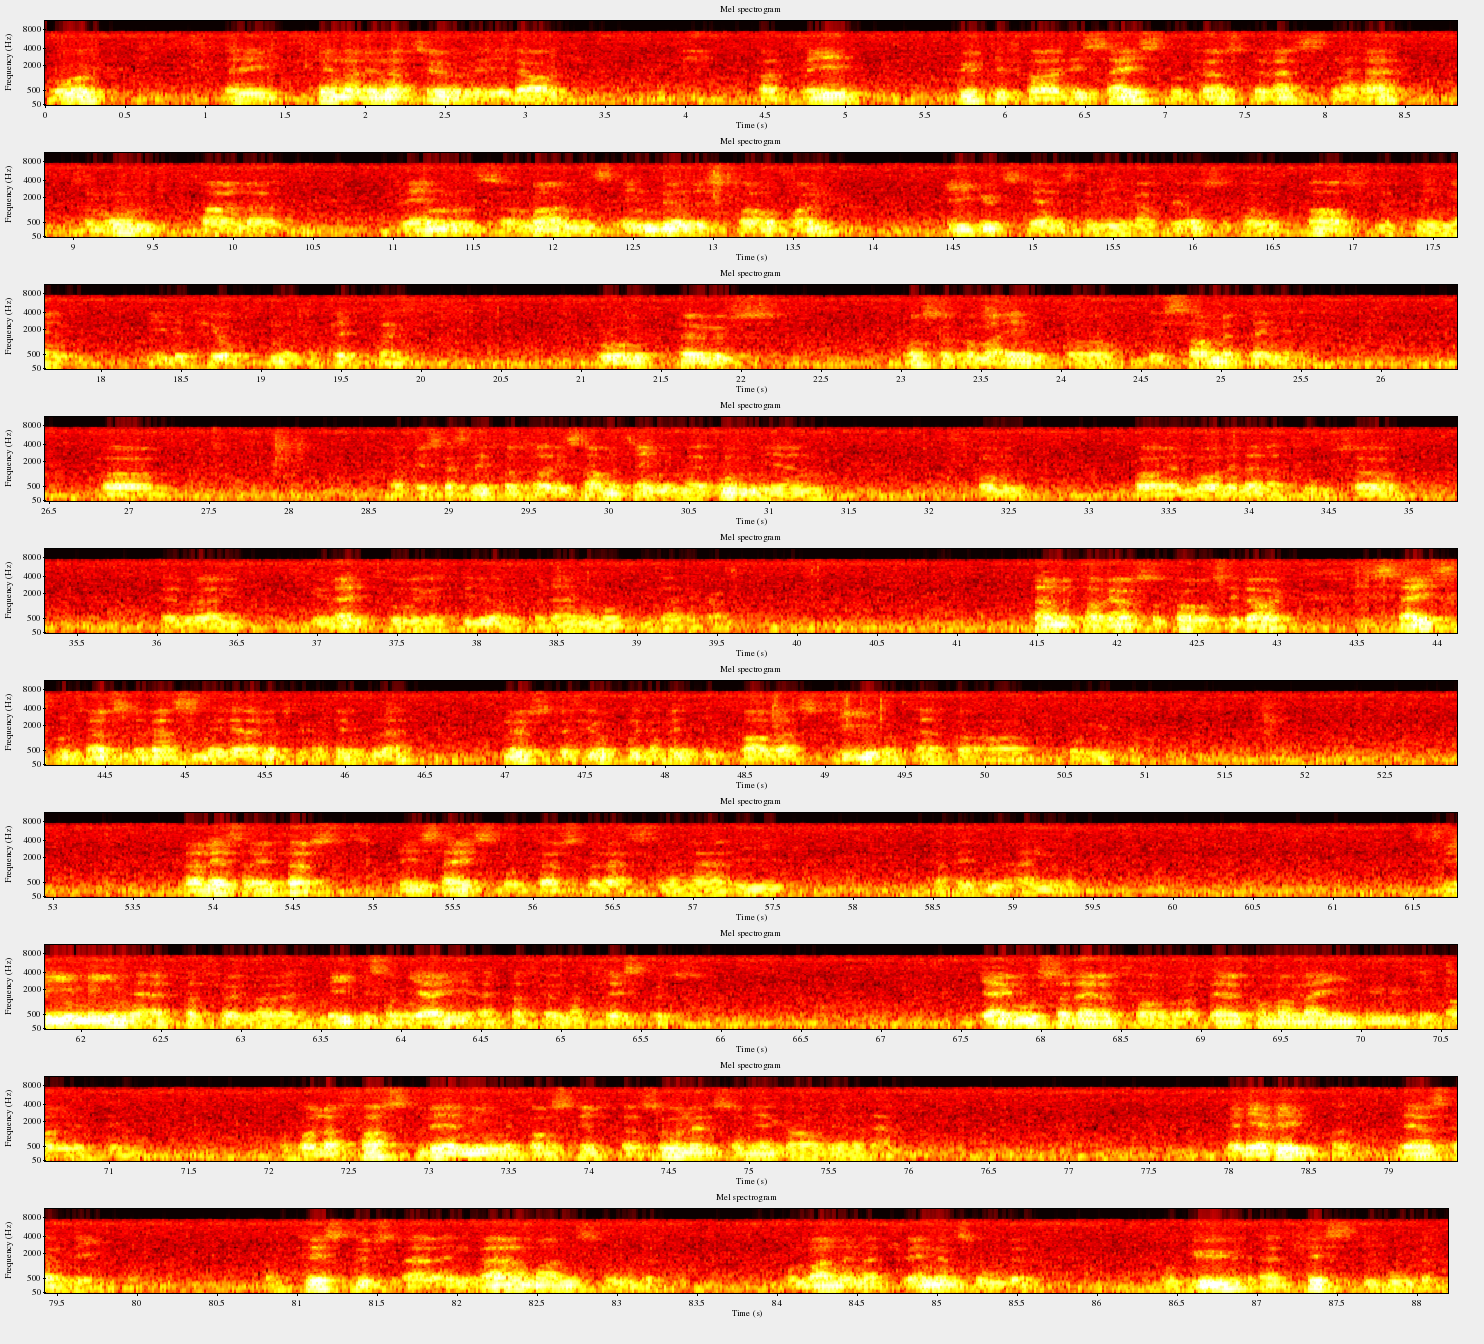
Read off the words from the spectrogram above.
Og jeg finner det naturlig i dag at vi ut ifra de 16 første versene her, som omtaler kvinnens og mannens innbyrdes forhold i gudstjenestelivet, at vi også tar opp avslutningen i det 14. kapittel, hvor Paulus også kommer inn på de samme tingene. For at vi skal slippe å ta de samme tingene om igjen om bare en måned eller to, så er det vel greit, tror jeg, at vi gjør det på denne måten denne gang. Dermed tar vi altså for oss i dag de 16 første versene i det 11. kapittelet pluss det 14. kapittel fra vers 34 av og utover. Da leser vi først de 16 første versene her i kapittel 11. Bli mine etterfølgere, like som jeg etterfølger Kristus. Jeg roser dere for at dere kommer meg i hu i alle ting, og holder fast ved mine forskrifter således som jeg ga dere dem. Men jeg vil at dere skal vite at Kristus er enhver manns hode, og mannen er kvinnens hode, og Gud er Kristi hode.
